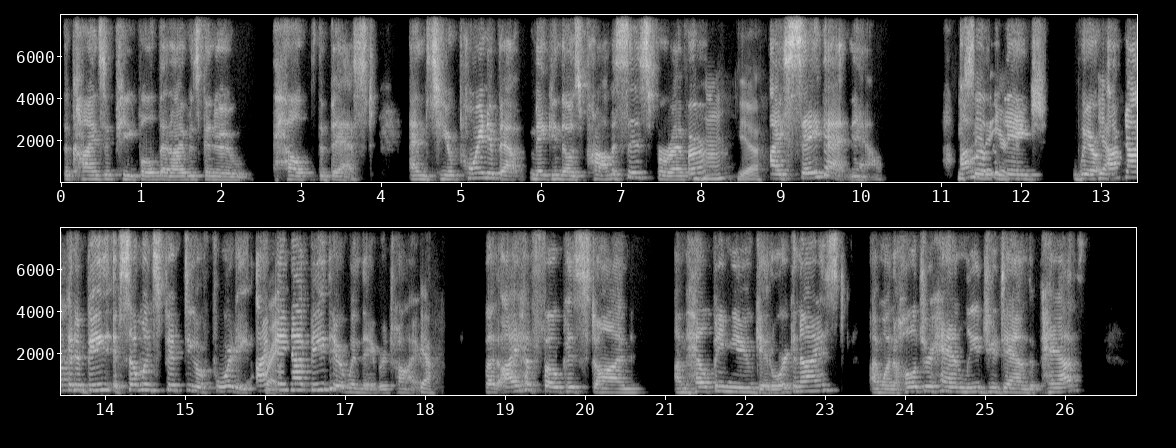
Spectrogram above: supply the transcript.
the kinds of people that I was going to help the best. And to your point about making those promises forever, mm-hmm. yeah, I say that now. You I'm say that you're age where yeah. I'm not going to be, if someone's 50 or 40, I right. may not be there when they retire. Yeah. But I have focused on, I'm helping you get organized. I want to hold your hand, lead you down the path.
